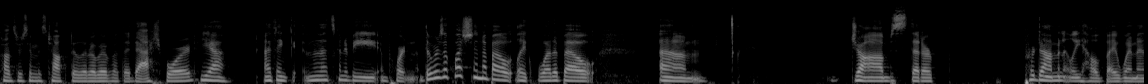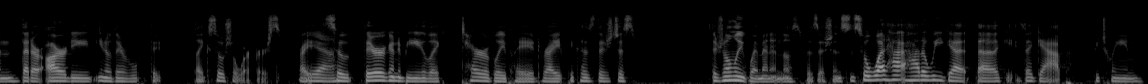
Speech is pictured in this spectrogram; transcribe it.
Councillor Simmons talked a little bit about the dashboard. Yeah, I think and that's going to be important. There was a question about like what about um, jobs that are predominantly held by women that are already you know they're, they like social workers, right? Yeah. So they're going to be like terribly paid, right? Because there's just there's only women in those positions, and so what? How, how do we get the the gap between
